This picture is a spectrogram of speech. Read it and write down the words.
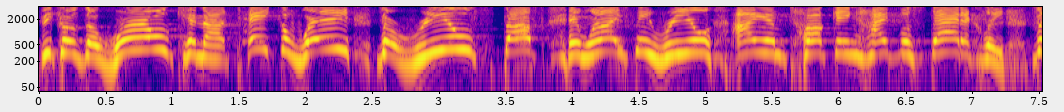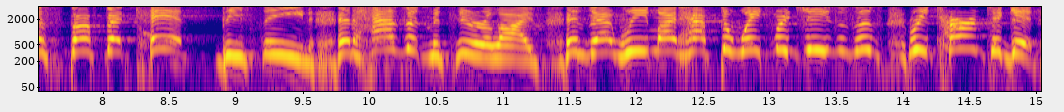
because the world cannot take away the real stuff. And when I say real, I am talking hypostatically, the stuff that can't be seen and hasn't materialized, and that we might have to wait for Jesus' return to get.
